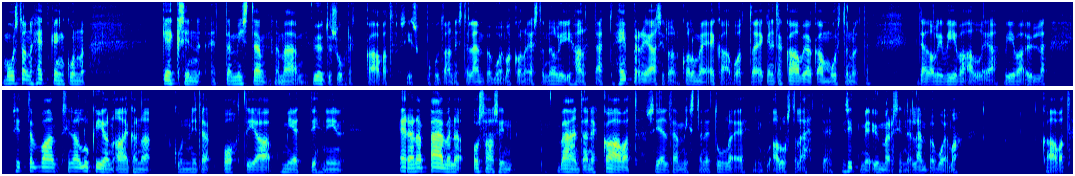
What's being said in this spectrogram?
muistan hetken, kun keksin, että mistä nämä hyötysuhdekaavat, siis puhutaan niistä lämpövoimakoneista, ne oli ihan täyttä hepreaa silloin kolme ekaa vuotta, eikä niitä kaavojakaan muistanut, että mitä oli viiva alle ja viiva yllä. Sitten vaan siinä lukion aikana, kun niitä pohti ja mietti, niin eräänä päivänä osasin vääntää ne kaavat sieltä, mistä ne tulee niin kuin alusta lähteen. Ja sitten me ymmärsin ne lämpövoimakaavat,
